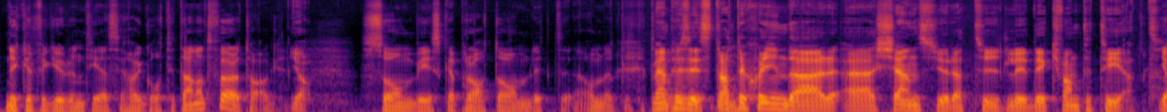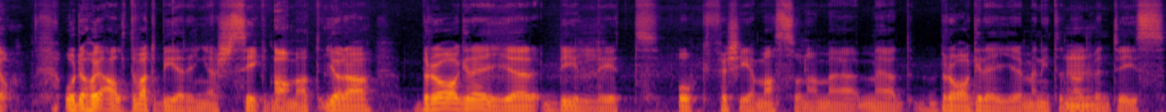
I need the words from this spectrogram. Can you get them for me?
nyckelfigur i TC, har ju gått till ett annat företag. Ja. Som vi ska prata om lite. Om ett litet Men precis, strategin där eh, känns ju rätt tydlig. Det är kvantitet. Ja, och det har ju alltid varit Beringers signum att göra bra grejer billigt och förse massorna med, med bra grejer men inte nödvändigtvis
